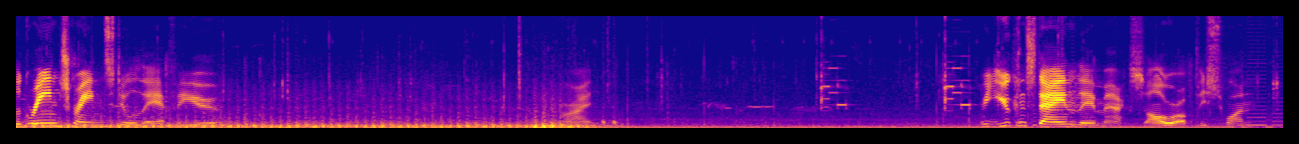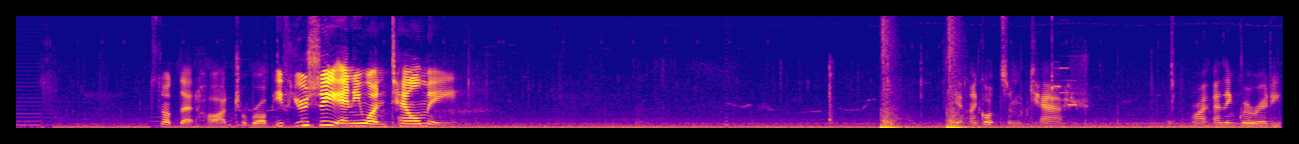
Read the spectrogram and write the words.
The green screen's still there for you. Well, You can stay in there, Max. Oh, I'll rob this one. It's not that hard to rob. If you see anyone, tell me. Yeah, I got some cash. Right, I think we're ready.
